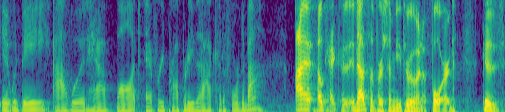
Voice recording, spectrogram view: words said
it would be I would have bought every property that I could afford to buy I okay, cause that's the first time you threw in afford because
